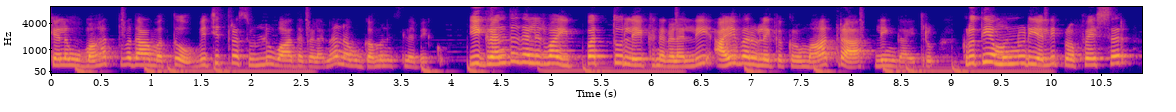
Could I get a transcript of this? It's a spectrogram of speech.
ಕೆಲವು ಮಹತ್ವದ ಮತ್ತು ವಿಚಿತ್ರ ಸುಳ್ಳುವಾದಗಳನ್ನ ನಾವು ಗಮನಿಸಲೇಬೇಕು. ಈ ಗ್ರಂಥದಲ್ಲಿರುವ ಇಪ್ಪತ್ತು ಲೇಖನಗಳಲ್ಲಿ ಐವರು ಲೇಖಕರು ಮಾತ್ರ ಲಿಂಗಾಯತರು. ಕೃತಿಯ ಮುನ್ನುಡಿಯಲ್ಲಿ ಪ್ರೊಫೆಸರ್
